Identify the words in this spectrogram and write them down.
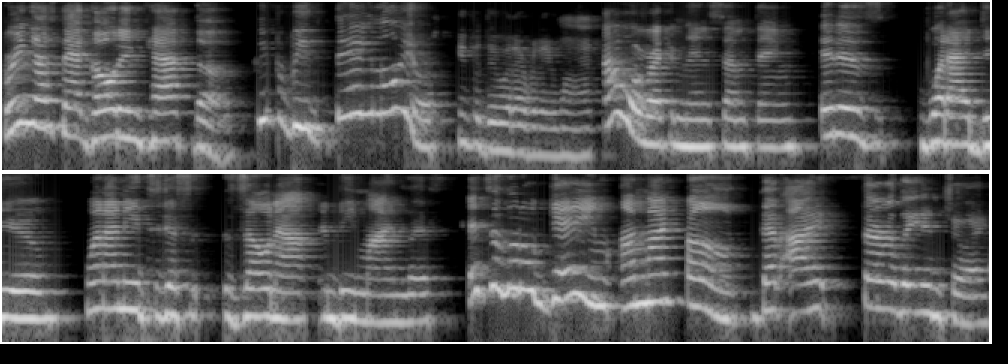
Bring us that golden calf, though." People be dang loyal. People do whatever they want. I will recommend something. It is what I do when I need to just zone out and be mindless. It's a little game on my phone that I thoroughly enjoy.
